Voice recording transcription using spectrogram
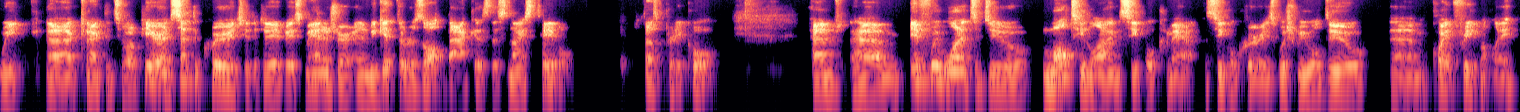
we uh, connected to up here and sent the query to the database manager and we get the result back as this nice table. That's pretty cool. And um, if we wanted to do multi-line SQL command, SQL queries, which we will do um, quite frequently,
